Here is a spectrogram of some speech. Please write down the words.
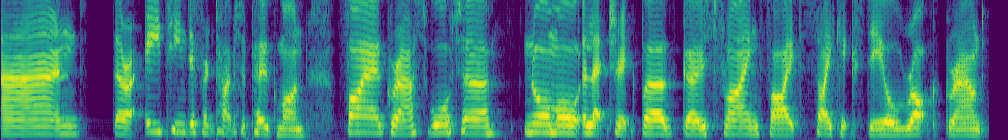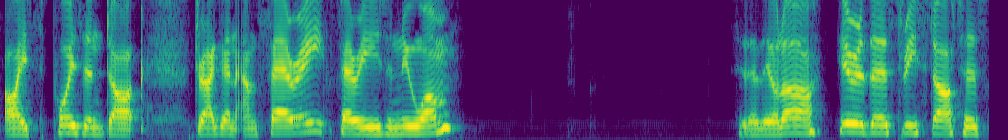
And there are 18 different types of Pokemon fire, grass, water, normal, electric, bug, ghost, flying, fight, psychic, steel, rock, ground, ice, poison, dark, dragon, and fairy. Fairy is a new one. So there they all are. Here are the three starters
